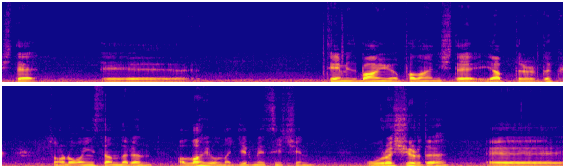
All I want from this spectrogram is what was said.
işte e, temiz banyo falan işte yaptırırdık. Sonra o insanların Allah yoluna girmesi için uğraşırdı. Ee,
